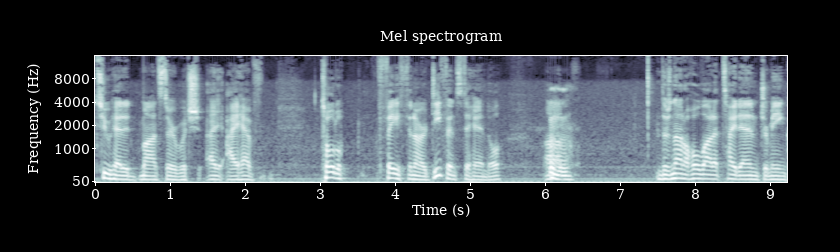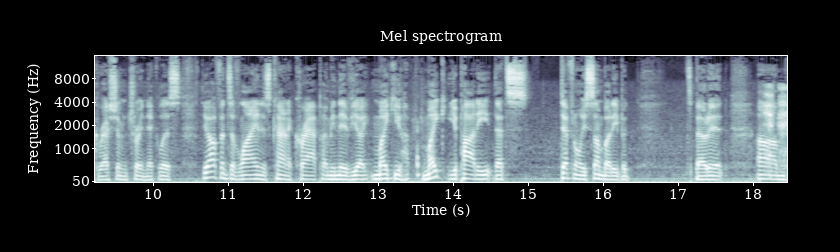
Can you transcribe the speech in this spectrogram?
two headed monster, which I, I have total faith in our defense to handle. Um, mm-hmm. There's not a whole lot at tight end. Jermaine Gresham, Troy Niklas. The offensive line is kind of crap. I mean, they've Mike Mike Iupati. That's definitely somebody, but that's about it. Um,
